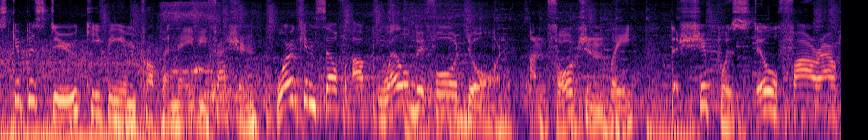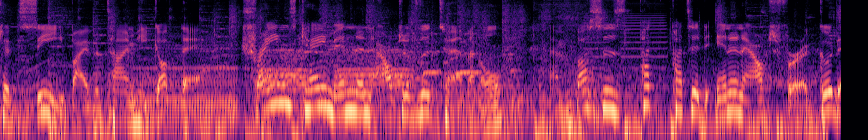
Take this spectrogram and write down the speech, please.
Skipper Stu, keeping in proper Navy fashion, woke himself up well before dawn. Unfortunately, the ship was still far out at sea by the time he got there. Trains came in and out of the terminal, and buses put-putted in and out for a good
